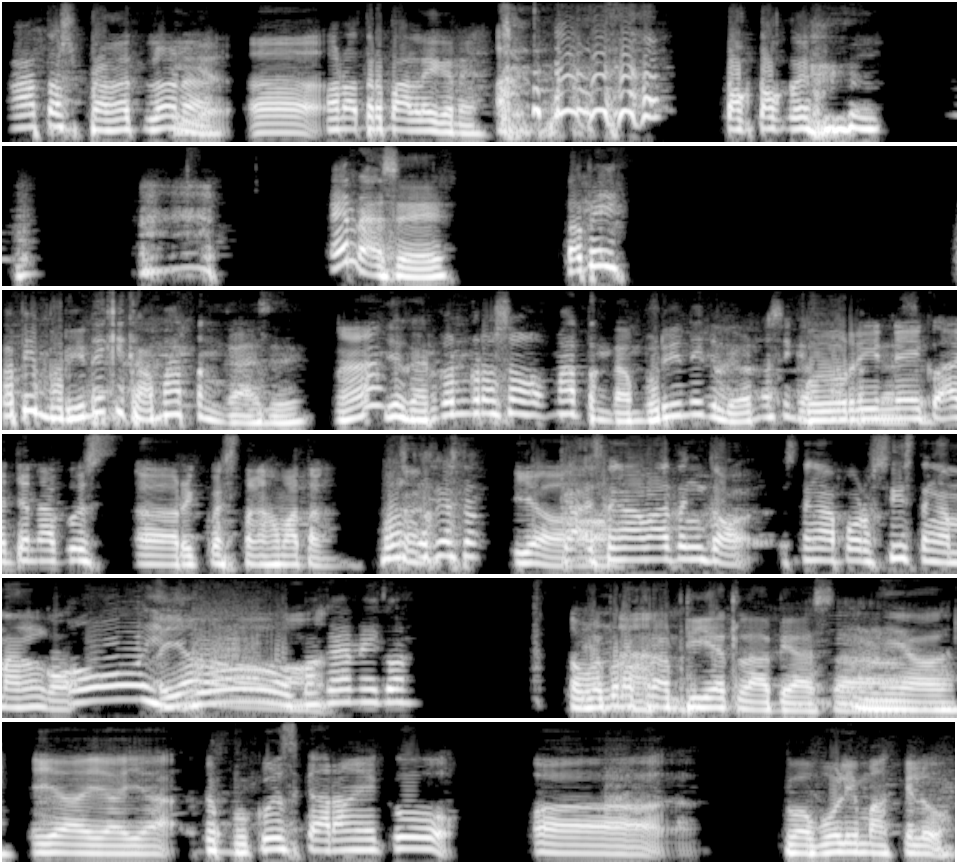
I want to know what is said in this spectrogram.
atas banget loh Iya. nah. Eh, Ono terpale kan ya. tok tok. Enak sih. Tapi tapi burine iki gak mateng gak sih? Hah? Ya kan kon ngerasa mateng ta burine iki lho ono sing gak mateng burine iku aja aku eh, request setengah matang. sih? Mas, oke, seteng- Iya. Gak setengah mateng tok, setengah porsi, setengah mangkok. Oh iya, Iya. makanya kon ya, Temenan. program diet lah biasa. Iya. Iya iya iya. Itu buku sekarang itu eh 25 kilo.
